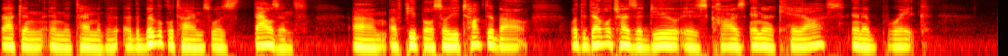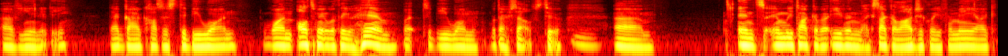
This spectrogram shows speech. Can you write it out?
back in, in the time of the, of the biblical times was thousands um, of people. So he talked about what the devil tries to do is cause inner chaos and a break of unity. That God calls us to be one, one ultimate with Him, but to be one with ourselves too. Um, and s- and we talk about even like psychologically for me, like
